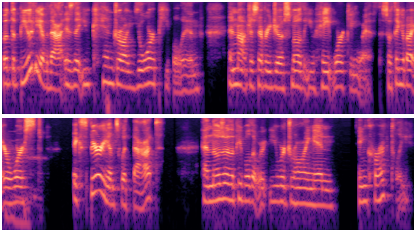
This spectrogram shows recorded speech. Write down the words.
But the beauty of that is that you can draw your people in and not just every Joe Smo that you hate working with. So think about your worst experience with that. And those are the people that were, you were drawing in incorrectly.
